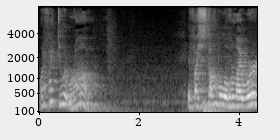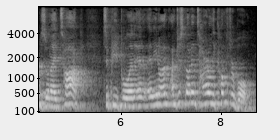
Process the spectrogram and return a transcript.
What if I do it wrong? If I stumble over my words when I talk to people and, and, and you know, I'm, I'm just not entirely comfortable.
